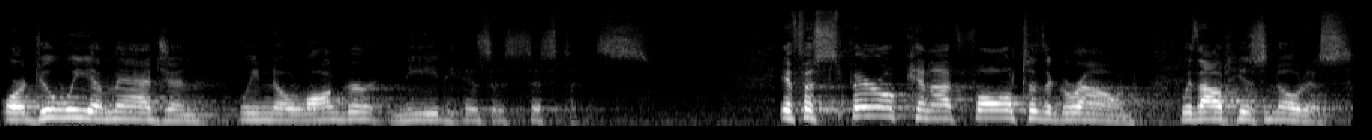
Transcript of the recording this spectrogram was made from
Or do we imagine we no longer need his assistance? If a sparrow cannot fall to the ground without his notice,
